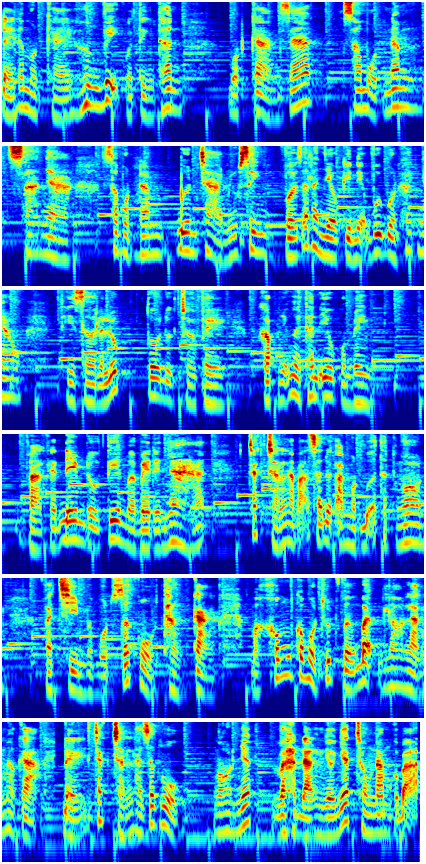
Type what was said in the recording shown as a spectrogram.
Đấy là một cái hương vị của tình thân một cảm giác sau một năm xa nhà, sau một năm bươn trải mưu sinh với rất là nhiều kỷ niệm vui buồn khác nhau, thì giờ là lúc tôi được trở về gặp những người thân yêu của mình. Và cái đêm đầu tiên mà về đến nhà ấy, chắc chắn là bạn sẽ được ăn một bữa thật ngon và chìm vào một giấc ngủ thẳng cẳng mà không có một chút vướng bận, lo lắng nào cả. Đấy, chắc chắn là giấc ngủ ngon nhất và đáng nhớ nhất trong năm của bạn.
